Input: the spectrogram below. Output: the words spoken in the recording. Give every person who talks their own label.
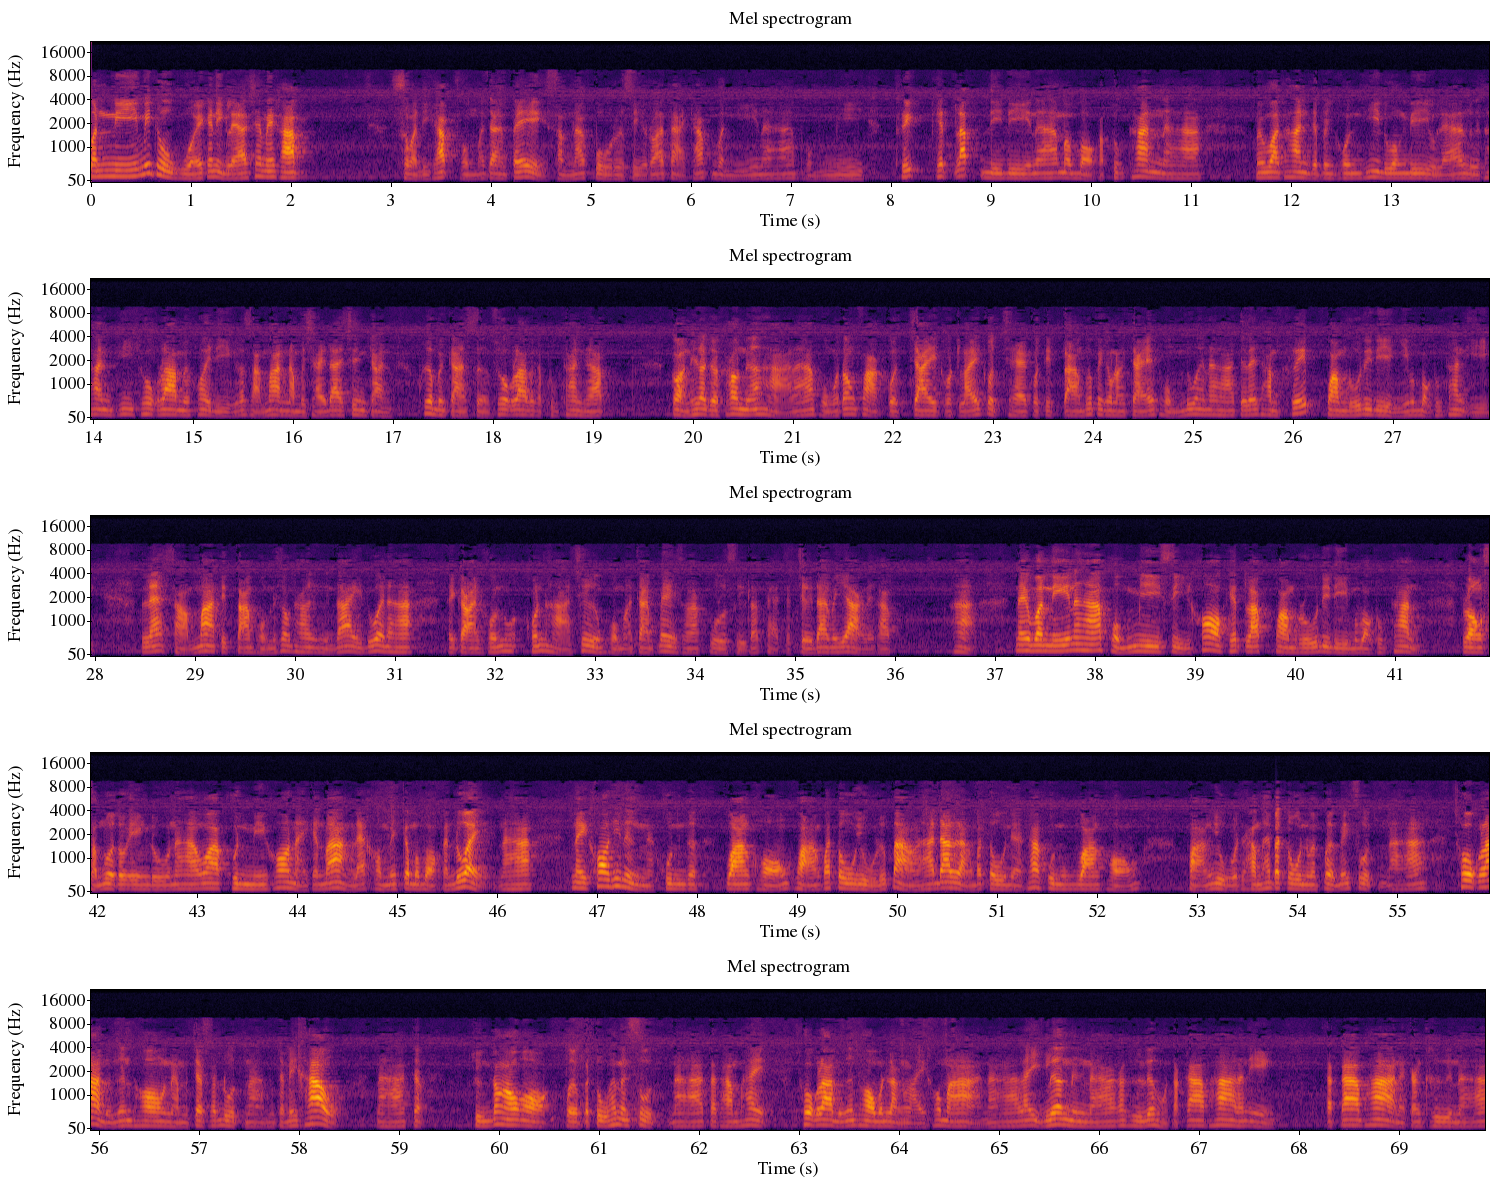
Speaker 1: วันนี้ไม่ถูกหวยกันอีกแล้วใช่ไหมครับ สวัสดีครับ ผมอาจารย์เป้สำนักปู่ฤาษีร้อยแปดครับ วันนี้นะฮะผมมีทริคเคล็ดลับดีๆนะฮะมาบอกกับทุกท่านนะฮะไม่ว่าท่านจะเป็นคนที่ดวงดีอยู่แล้ว หรือท่านที่โชคลาภไม่ค่อยดี ก็สามารถนำไปใช้ได้เช่นกัน เพื่อเป็นการเสริมโชคลาภให้กับทุกท่านครับ ก่อนที่เราจะเข้าเนื้อหานะฮะผมก็ต้องฝากกดใจกดไลค์กดแชร์กดติดตาม เพื่อเป็นกำลังใจให้ผมด้วยนะฮะจะได้ทำคลิปความรู้ดีๆอย่างนี้มาบอกทุกท่านอีก และสามารถติดตามผมในช่องทางอื่นได้ด้วยนะฮะในการค้นค้นหาชื่อของผมอาจารย์เป้สนักปูรศีรัตแปดจะเจอได้ไม่ยากเลยครับฮะในวันนี้นะฮะผมมี 4 ข้อเคล็ดลับความรู้ดีๆ มาบอกทุกท่าน ลองสำรวจตัวเองดูนะฮะว่าคุณมีข้อไหนกันบ้าง และคอมเมนต์กันมาบอกกันด้วยนะฮะในข้อที่1นี่ยคุณวางของขวางประตูอยู่หรือเปล่านะฮะด้านหลังประตูเนี่ยถ้าคุณวางของขวางอยู่จะทำให้ประตูมันเปิดไม่สุดนะฮะ คลาภหรือเงินทองเนี่ยมันจะสะดุดนะมันจะไม่เข้านะฮะจะถึงต้องเอาออกเปิดประตูให้มันสุดนะฮะจะทำให้โชคลาภหรือเงินทองมันหลั่งไหลเข้ามานะฮะและอีกเรื่องหนึ่งนะฮะก็คือเรื่องของตะกร้าผ้านั่นเอง ตะกร้าผ้าเนี่ยกลางคืนนะฮะ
